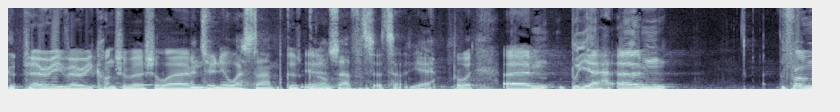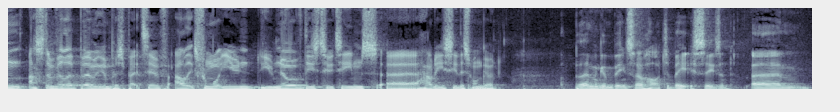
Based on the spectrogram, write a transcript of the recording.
very very controversial. Um, And two 0 West Ham. Good, good yeah, on Sav. it's- it's, uh, yeah, probably. Um, but yeah, um, from Aston Villa Birmingham perspective, Alex, from what you you know of these two teams, uh, how do you see this one going? Birmingham being so hard to beat this season. Um,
